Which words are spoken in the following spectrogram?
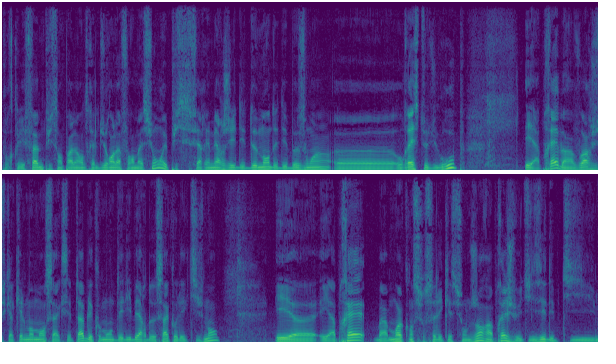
pour que les femmes puissent en parler entre elles durant la formation et puissent faire émerger des demandes et des besoins au reste du groupe. Et après, ben, voir jusqu'à quel moment c'est acceptable et comment on délibère de ça collectivement. Et, euh, et après, bah moi, quand sur les questions de genre, après, je vais utiliser des petits.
